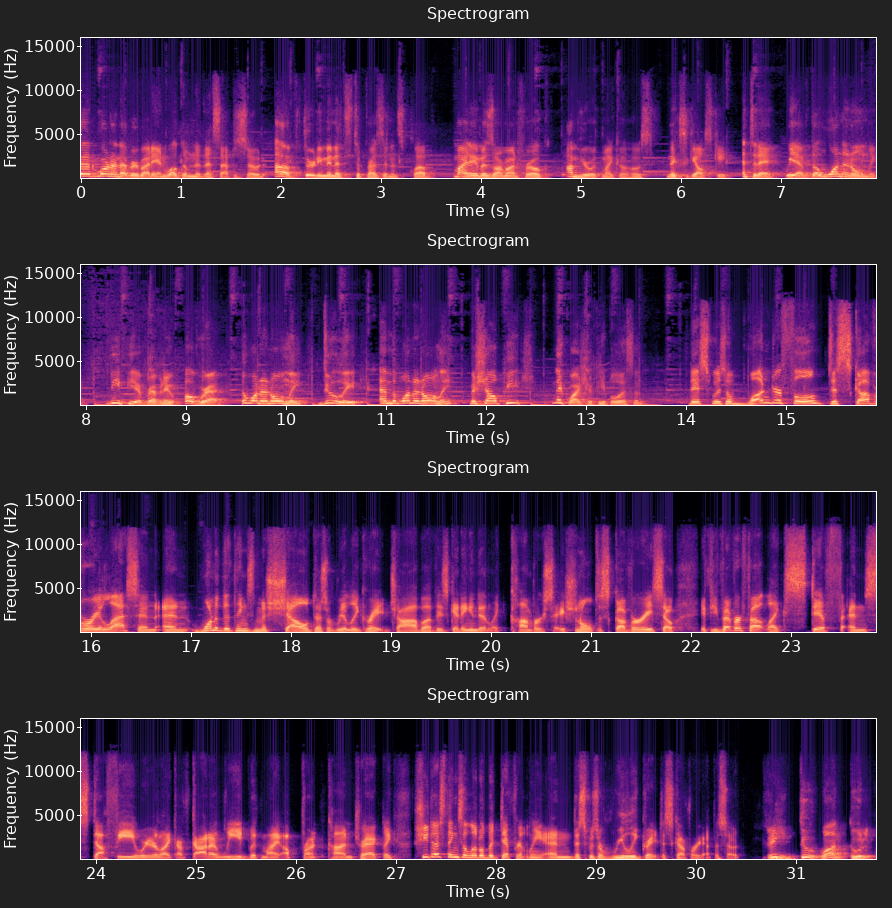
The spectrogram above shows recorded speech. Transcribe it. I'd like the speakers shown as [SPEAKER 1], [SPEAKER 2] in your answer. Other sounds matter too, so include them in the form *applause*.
[SPEAKER 1] Good morning, everybody, and welcome to this episode of 30 Minutes to President's Club. My name is Armand Farrokh. I'm here with my co host, Nick Cegelski. And today we have the one and only VP of Revenue over at the one and only Dooly and the one and only Michelle Peach. Nick, why should people listen?
[SPEAKER 2] This was a wonderful discovery lesson. And one of the things Michelle does a really great job of is getting into like conversational discovery. So if you've ever felt like stiff and stuffy, where you're like, I've got to lead with my upfront contract, like she does things a little bit differently. And this was a really great discovery episode.
[SPEAKER 1] Three, two, one, Dooly.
